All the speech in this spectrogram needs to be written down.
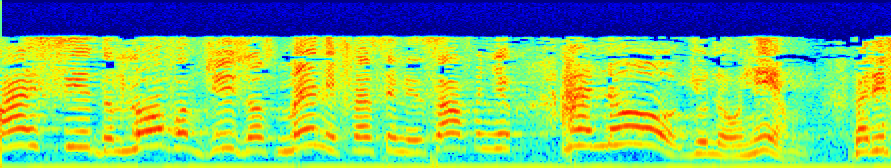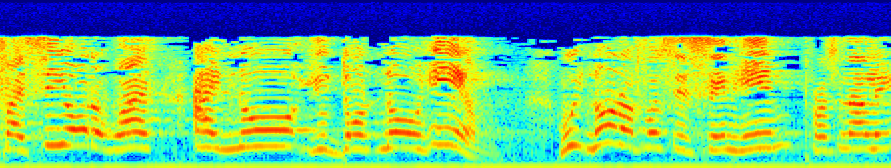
I see the love of Jesus manifesting itself in you, I know you know Him. But if I see otherwise, I know you don't know Him. We, none of us has seen Him personally,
